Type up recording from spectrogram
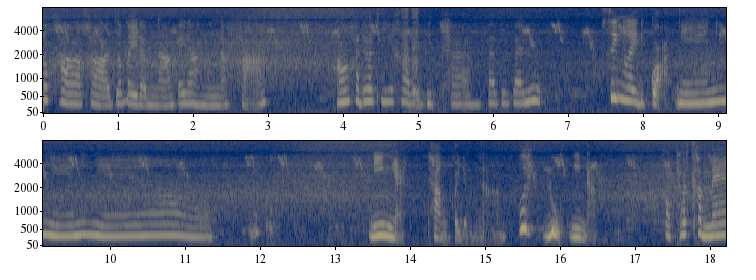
ลูกค้าคะจะไปดำน้ำไปทางนู้นนะคะอ๋อขอโทษทีค่ะไปผิดทาง ไปไปไปลูก ซิ่งเลยดีกว่าเงี้ยนี่เงี้ยนี่เงี้ยนี่ไงทางไปดำน้ำเฮ้ยลูกนี่นะ ขอโทษค่ะแม่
